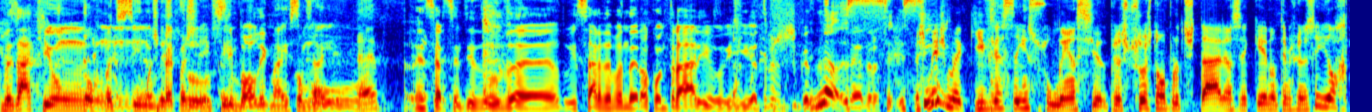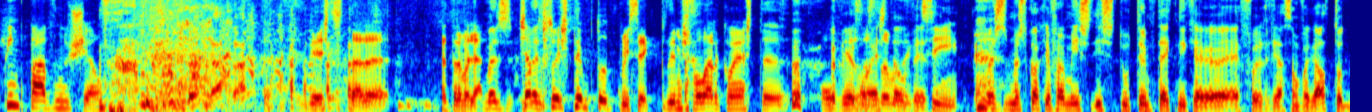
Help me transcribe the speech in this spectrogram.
Mas há aqui um, o um Luís aspecto Pacheco simbólico, como. É? em certo sentido, da, do içar da bandeira ao contrário e outras coisas, Não, etc. se- Mas sim. mesmo aqui vê-se a insolência, as pessoas estão a protestar, não sei o quê, não temos coisas assim, e ele repimpado no chão. em vez de estar a, a trabalhar. Mas- Já mas- passou este tempo todo, por isso é que podemos falar com esta leveza Com esta sobre... Sim. Mas, mas de qualquer forma, isto, isto o tempo técnico é, é- foi reação vagal, todo,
